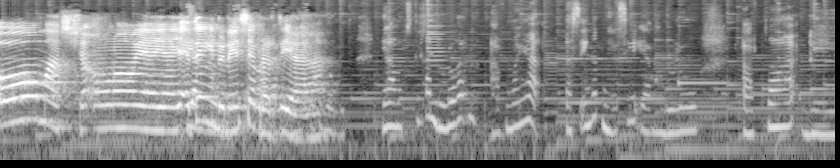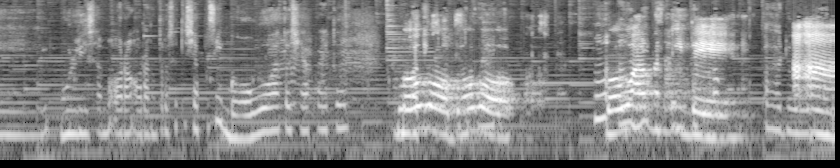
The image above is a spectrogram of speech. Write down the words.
Oh, masya Allah. Ya ya ya. Itu Yang- yang Indonesia berarti ya? ya maksudnya kan dulu kan apa namanya masih inget nggak sih yang dulu apa dibully sama orang-orang terus itu siapa sih Bowo atau siapa itu Bowo. Bowo, Heeh, Bowo dia Alfred bikin Ide. TikTok. aduh Ah-ah.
